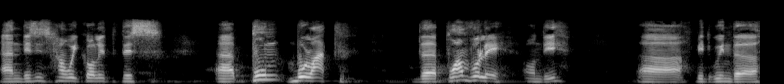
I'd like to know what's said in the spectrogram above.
And this is how we call it this uh, punt volat, the point volé on the uh, between the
